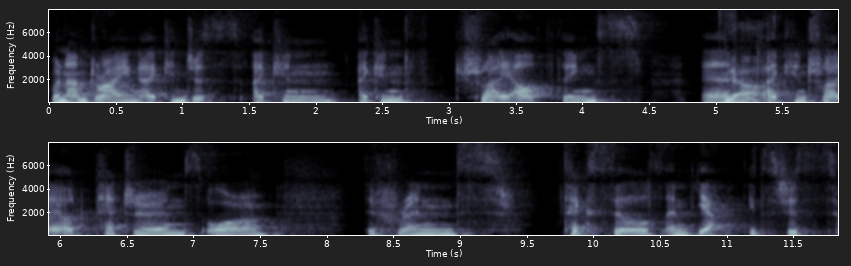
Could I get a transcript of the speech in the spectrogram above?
when i'm drawing i can just i can i can try out things and Yeah. i can try out patterns or different textiles and yeah it's just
